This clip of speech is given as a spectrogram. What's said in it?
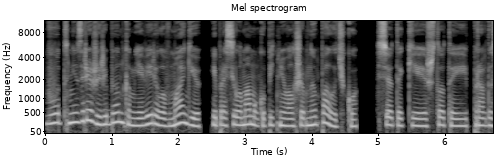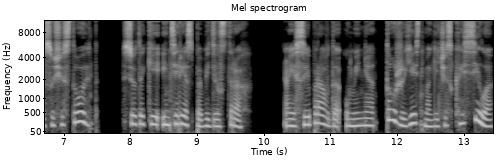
Вот не зря же ребенком я верила в магию и просила маму купить мне волшебную палочку. все таки что-то и правда существует? все таки интерес победил страх. А если и правда у меня тоже есть магическая сила?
